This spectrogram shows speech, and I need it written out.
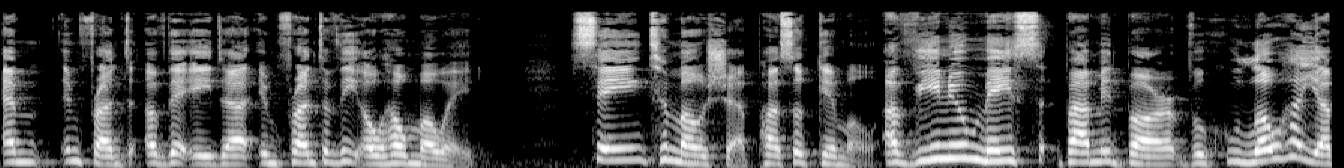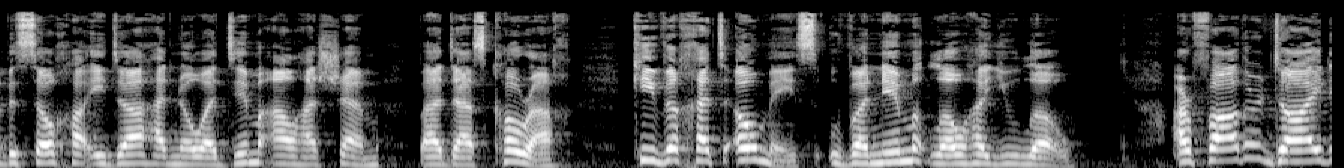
and in front of the Ada, in front of the Ohel Moed saying to Moshe, Pasuk Gimel, Avinu Meis Bamidbar, v'hu lo haya b'soch ha'ida hanoadim al Hashem ba'adas Korach, ki v'chet omes, uvanim lo hayu lo. Our father died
